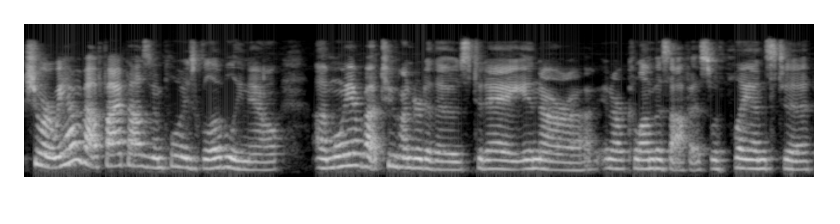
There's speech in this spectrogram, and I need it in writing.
Sure. We have about 5,000 employees globally now. Um, we have about 200 of those today in our uh, in our Columbus office, with plans to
